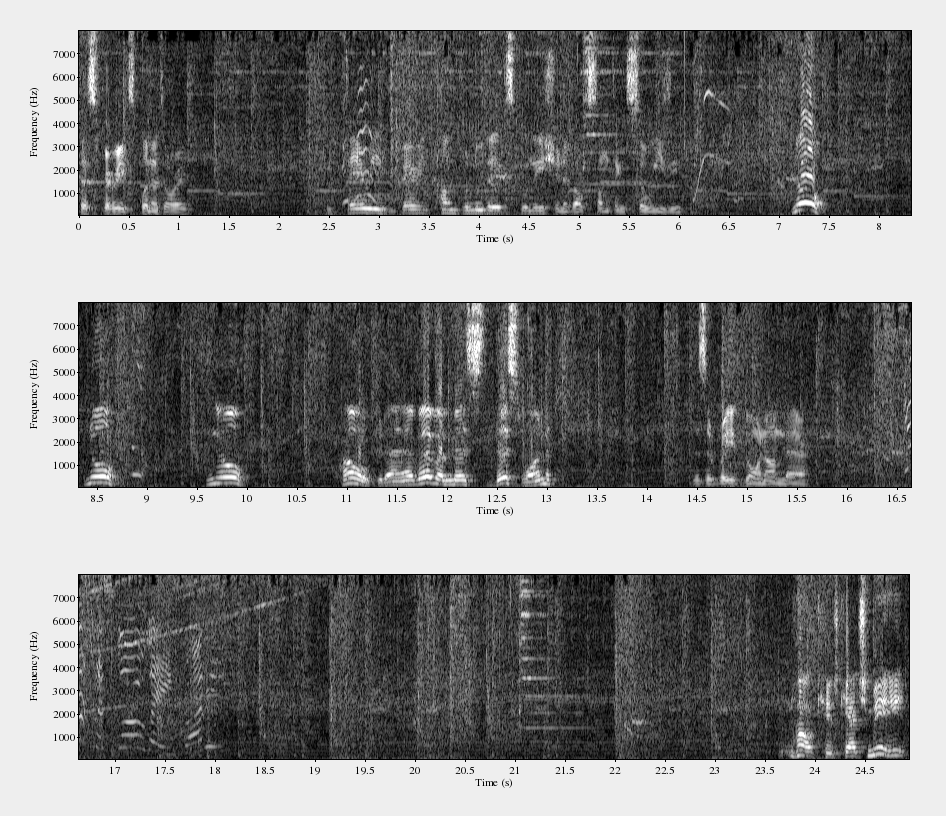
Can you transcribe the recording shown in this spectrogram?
That's very explanatory. Very, very convoluted explanation about something so easy. No! No! No! How could I have ever missed this one? There's a rave going on there. Oh, can't catch me!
